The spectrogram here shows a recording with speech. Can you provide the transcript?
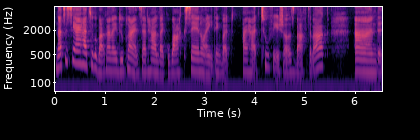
not to say I had to go back and I do clients that had like waxing or anything, but I had two facials back to back and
